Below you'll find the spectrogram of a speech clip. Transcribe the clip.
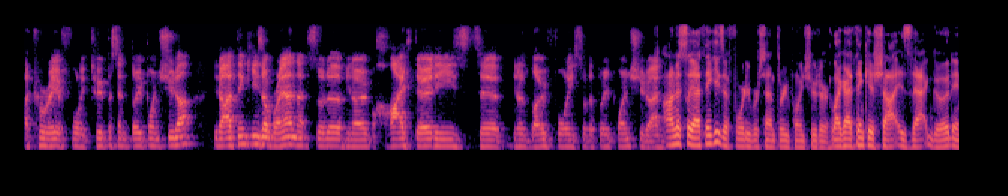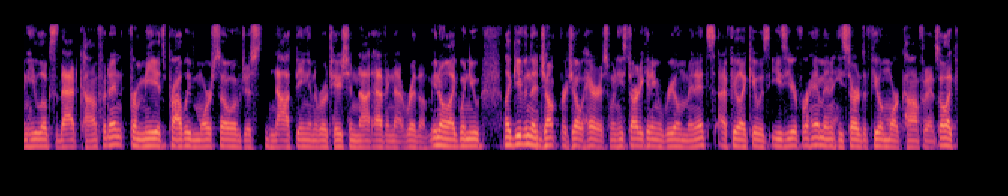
a career 42% three point shooter you know, I think he's around that sort of, you know, high 30s to, you know, low 40s sort of three point shooter. And Honestly, I think he's a 40% three point shooter. Like, I think his shot is that good and he looks that confident. For me, it's probably more so of just not being in the rotation, not having that rhythm. You know, like when you, like even the jump for Joe Harris, when he started getting real minutes, I feel like it was easier for him and he started to feel more confident. So, like,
